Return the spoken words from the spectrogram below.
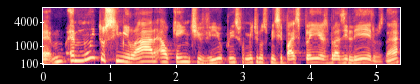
É, é, muito similar ao que a gente viu, principalmente nos principais players brasileiros, né?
